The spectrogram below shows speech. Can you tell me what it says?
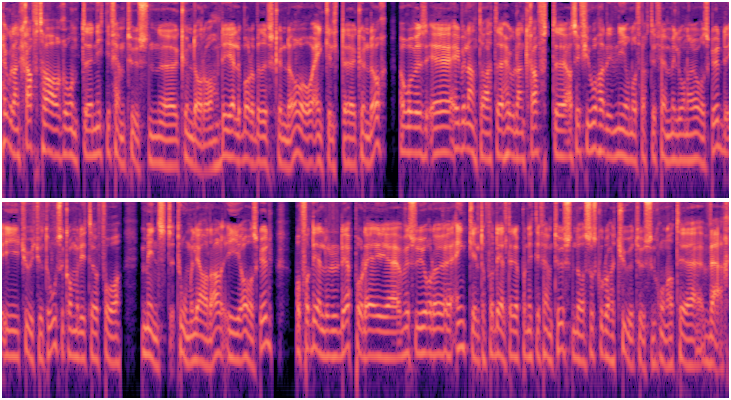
Haugland Kraft har rundt 95 eh, 000 eh, kunder, da. Det gjelder både bedriftskunder og enkeltkunder. Og jeg vil anta at Haugland Kraft altså I fjor hadde de 945 millioner i overskudd. I 2022 så kommer de til å få minst 2 milliarder i overskudd. Og Fordeler du det på det, hvis du gjorde det enkelt og fordelte det på 95 000, da, så skulle du ha 20 000 kroner til hver.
